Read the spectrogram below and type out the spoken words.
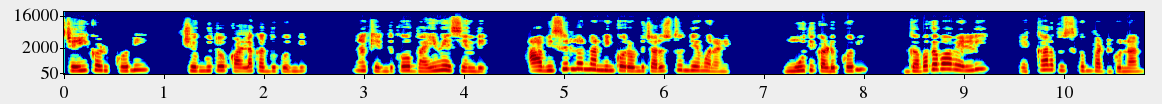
చెయ్యి కడుక్కొని చెంగుతో కళ్ళకద్దుకుంది నాకెందుకో భయం వేసింది ఆ విసురులో నన్ను ఇంకో రెండు చరుస్తుందేమోనని. మూతి కడుక్కొని గబగబా వెళ్ళి ఎక్కాల పుస్తకం పట్టుకున్నాను.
